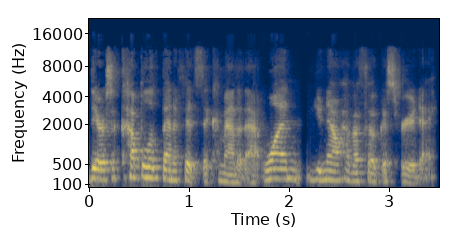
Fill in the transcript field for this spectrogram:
There's a couple of benefits that come out of that. One, you now have a focus for your day.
